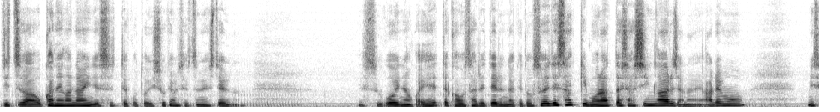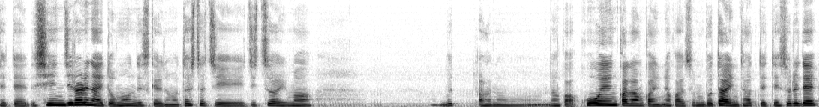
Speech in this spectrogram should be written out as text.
実はお金がないんです」ってことを一生懸命説明してるの。すごいなんかえー、って顔されてるんだけどそれでさっきもらった写真があるじゃない。あれも見せて。で信じられないと思うんですけれども私たち実は今ぶあのなんか公演かなんかになんかその舞台に立っててそれで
